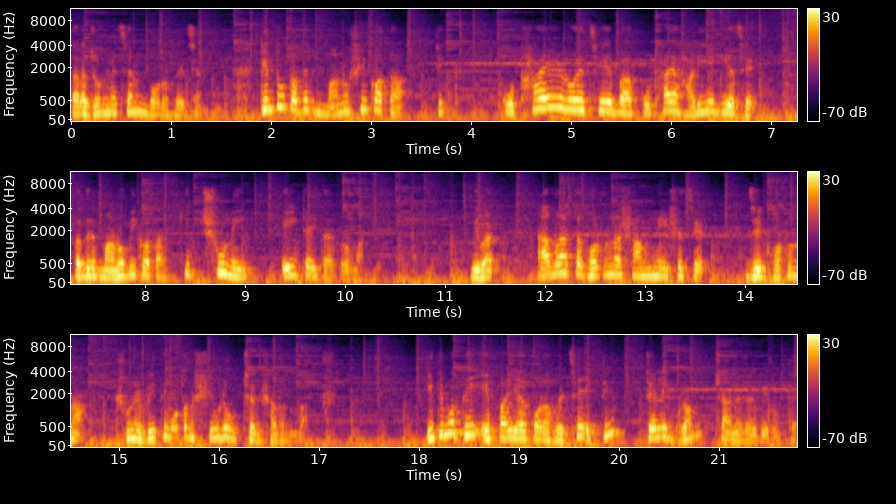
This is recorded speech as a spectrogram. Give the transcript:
তারা জন্মেছেন, বড় হয়েছেন। কিন্তু তাদের মানসিকতা ঠিক কোথায় রয়েছে বা কোথায় হারিয়ে গিয়েছে তাদের মানবিকতা কিচ্ছু নেই, এইটাই তার প্রমাণ। এবার এমন একটা ঘটনা সামনে এসেছে, যে ঘটনা শুনে রীতিমতন শিউরে উঠছেন সাধারণ মানুষ। ইতিমধ্যেই এফআইআর করা হয়েছে একটি টেলিগ্রাম চ্যানেলের বিরুদ্ধে।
